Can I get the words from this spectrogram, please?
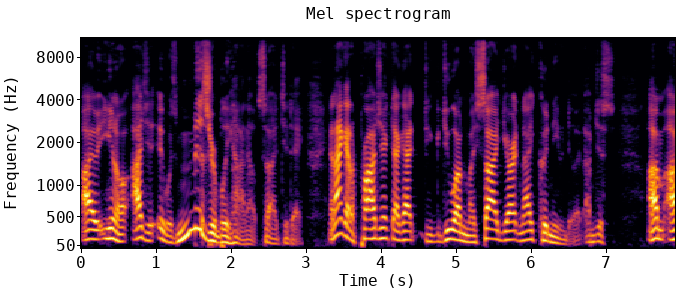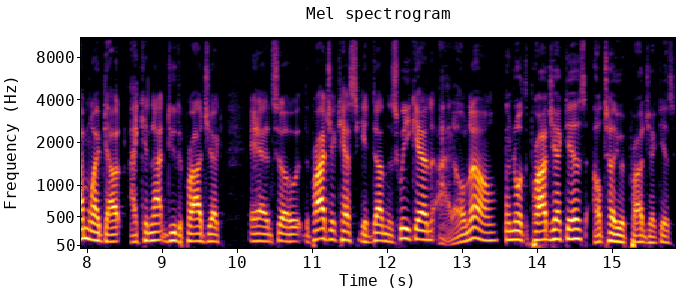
I, you know, I just, it was miserably hot outside today. And I got a project I got to do on my side yard and I couldn't even do it. I'm just, I'm, I'm wiped out. I cannot do the project. And so the project has to get done this weekend. I don't know. I don't know what the project is. I'll tell you what the project is.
